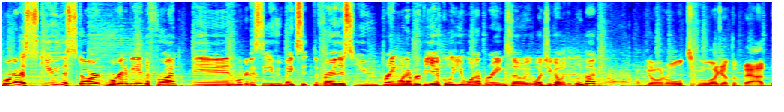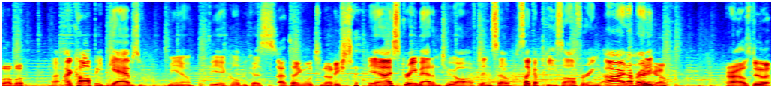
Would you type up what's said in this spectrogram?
we're gonna skew the start. We're gonna be in the front, and we're gonna see who makes it the furthest. You bring whatever vehicle you want to bring. So, what'd you go with the blue buck? I'm going old school. I got the bad Bubba. I, I copied Gab's, you know, vehicle because That thing looks nutty. yeah, I scream at him too often. So it's like a peace offering. All right, I'm ready. there you go. All right, let's do it.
